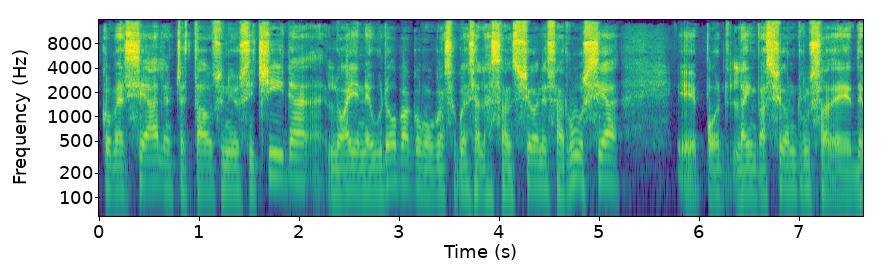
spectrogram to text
comercial entre Estados Unidos y China, lo hay en Europa como consecuencia de las sanciones a Rusia eh, por la invasión rusa de,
